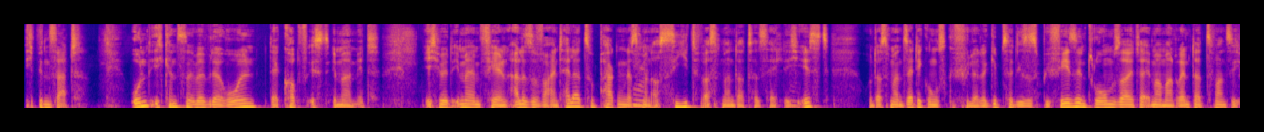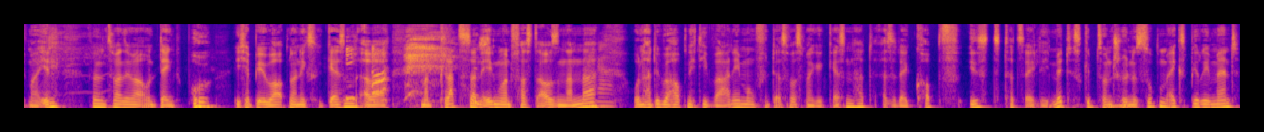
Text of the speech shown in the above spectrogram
ich bin satt. Und ich kann es nur immer wiederholen, der Kopf ist immer mit. Ich würde immer empfehlen, alles auf einen Teller zu packen, dass Ja. man auch sieht, was man da tatsächlich isst und dass man ein Sättigungsgefühl hat. Da gibt's ja dieses Buffet-Syndrom, seid ihr immer, man rennt da 20 Mal hin, 25 Mal und denkt, puh, ich habe hier überhaupt noch nichts gegessen, aber man platzt dann irgendwann fast auseinander Ja. und hat überhaupt nicht die Wahrnehmung für das, was man gegessen hat. Also der Kopf isst tatsächlich mit. Es gibt so ein schönes Suppenexperiment,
